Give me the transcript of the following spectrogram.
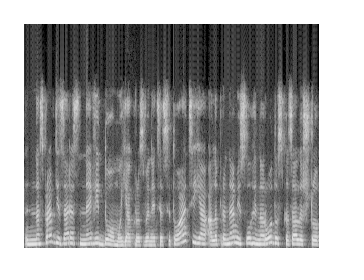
насправді зараз невідомо, як розвинеться ситуація, але принаймні слуги народу сказали, що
